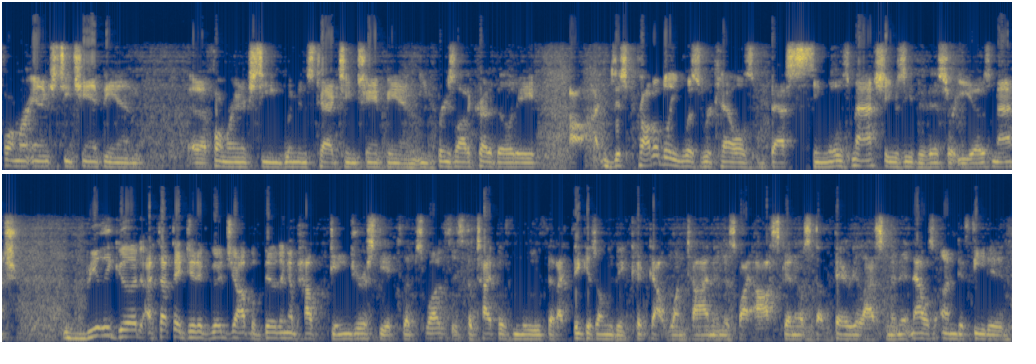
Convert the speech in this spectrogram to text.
former NXT champion, uh, former NXT Women's Tag Team champion, he brings a lot of credibility. Uh, this probably was Raquel's best singles match. It was either this or Io's match. Really good. I thought they did a good job of building up how dangerous the Eclipse was. It's the type of move that I think has only been kicked out one time, and it's by Asuka, and it was at the very last minute. And that was undefeated,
